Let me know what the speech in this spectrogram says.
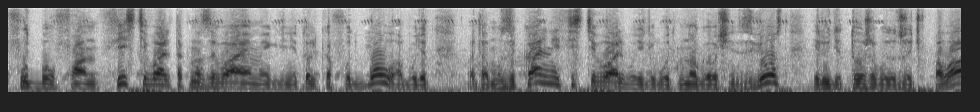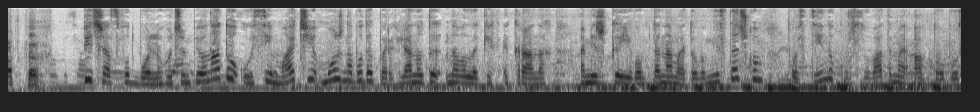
футбол фан фестиваль так называемый, где не только футбол, а будет это музыкальный фестиваль, будет, где будет много очень звезд, и люди тоже будут жить в палатках. Під час футбольного чемпіонату усі матчі можна буде переглянути на великих екранах. А між Києвом та наметовим містечком постійно курсуватиме автобус.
